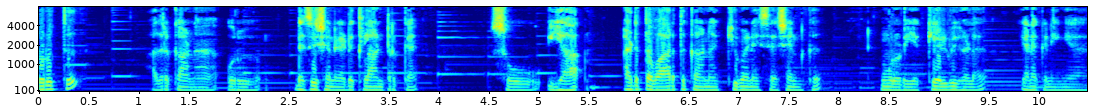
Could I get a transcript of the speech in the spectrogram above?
பொறுத்து அதற்கான ஒரு டெசிஷன் எடுக்கலான்ட்டு இருக்கேன். ஸோ யா அடுத்த வாரத்துக்கான கியூஎன்ஏ செஷனுக்கு உங்களுடைய கேள்விகளை எனக்கு நீங்கள்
